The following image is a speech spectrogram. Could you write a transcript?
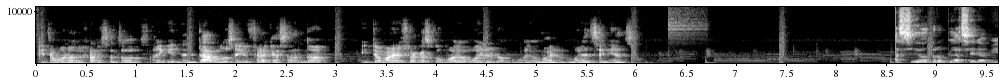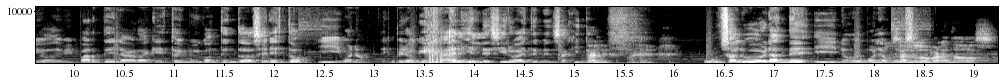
que está bueno dejarlos a todos. Hay que intentarlo, seguir fracasando y tomar el fracaso como algo bueno, no como algo malo, como una enseñanza. Ha sido otro placer, amigo, de mi parte. La verdad que estoy muy contento de hacer esto. Y bueno, espero que a alguien le sirva este mensajito. Dale. Un saludo grande y nos vemos la próxima. Un saludo para todos.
